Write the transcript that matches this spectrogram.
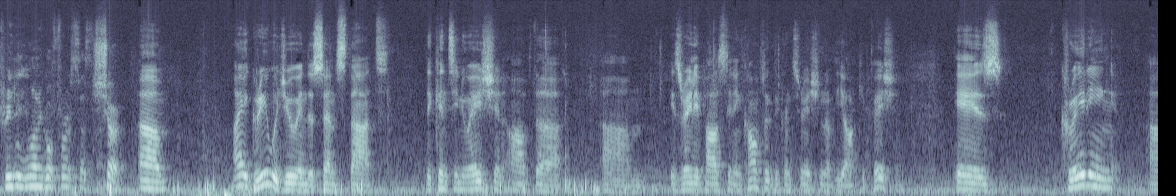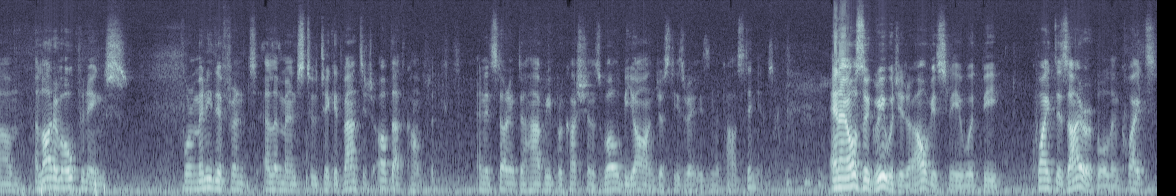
Trita, you want to go first? Sure. Um, I agree with you in the sense that the continuation of the um, Israeli-Palestinian conflict, the continuation of the occupation, is creating um, a lot of openings for many different elements to take advantage of that conflict. And it's starting to have repercussions well beyond just Israelis and the Palestinians. And I also agree with you that obviously it would be quite desirable and quite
